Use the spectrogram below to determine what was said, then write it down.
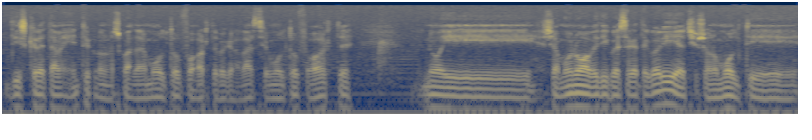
discretamente con una squadra molto forte perché la Lazio è molto forte, noi siamo nuovi di questa categoria, ci sono molti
